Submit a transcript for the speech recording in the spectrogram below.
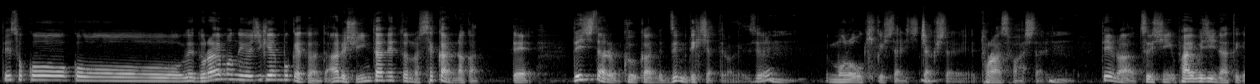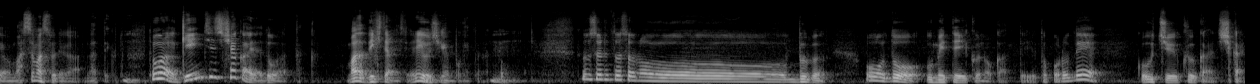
でそこをこうでドラえもんの4次元ポケットなんてある種インターネットの世界の中ってデジタルの空間で全部できちゃってるわけですよね。物を大きくしたりちっちゃくしたりトランスファーしたり、っていうのは通信 5G になっていけばますますそれがなっていくと、ところが現実社会ではどうなったかまだできてないですよね4次元ポケットなんて、そうするとその部分をどう埋めていくのかっていうところでこう宇宙空間しかり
